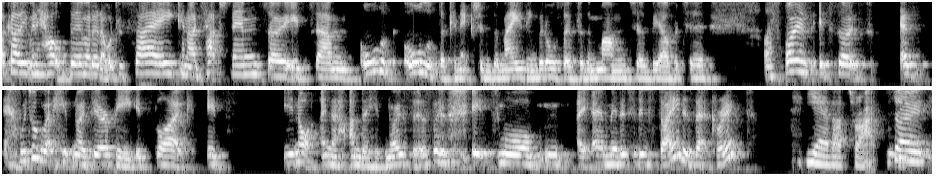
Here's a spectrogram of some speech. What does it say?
I can't even help them. I don't know what to say. Can I touch them? So it's um, all of all of the connections amazing, but also for the mum to be able to. I suppose it's so it's as we talk about hypnotherapy. It's like it's you're not in a, under hypnosis. It's more a, a meditative state. Is that correct? Yeah, that's right. So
